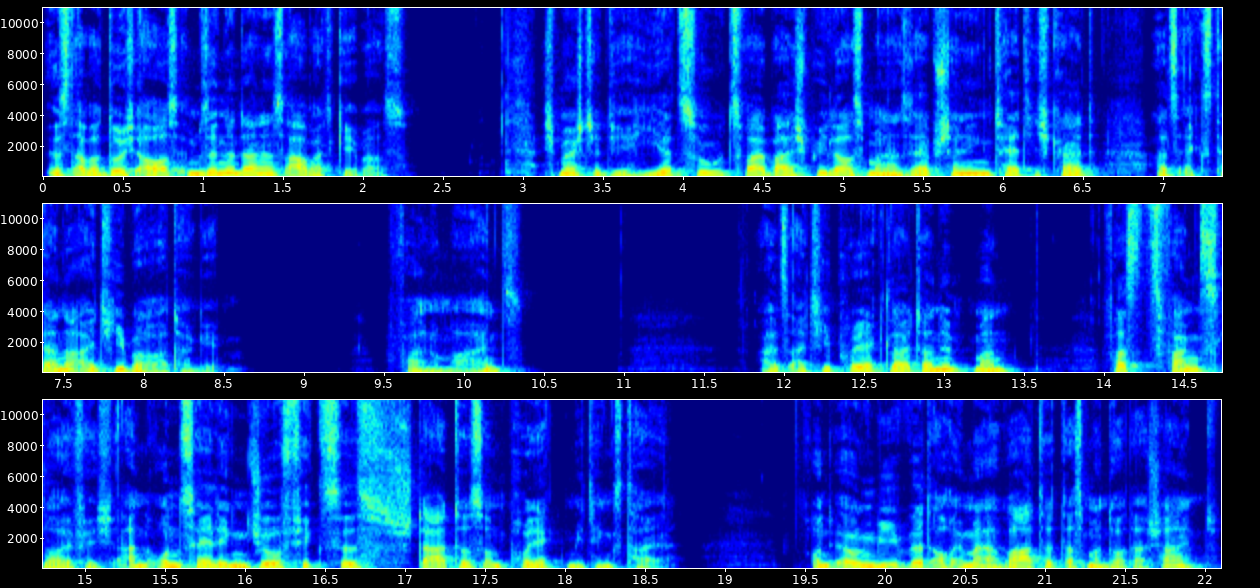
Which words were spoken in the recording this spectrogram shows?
ist aber durchaus im Sinne deines Arbeitgebers. Ich möchte dir hierzu zwei Beispiele aus meiner selbstständigen Tätigkeit als externer IT-Berater geben. Fall Nummer eins: Als IT-Projektleiter nimmt man fast zwangsläufig an unzähligen Jurfixes, Status- und Projektmeetings teil. Und irgendwie wird auch immer erwartet, dass man dort erscheint.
